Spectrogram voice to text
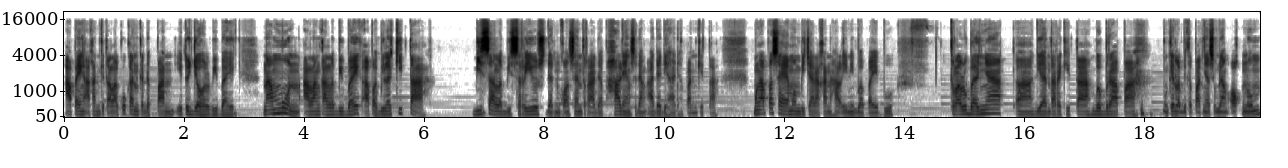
apa yang akan kita lakukan ke depan itu jauh lebih baik. Namun alangkah lebih baik apabila kita bisa lebih serius dan konsen terhadap hal yang sedang ada di hadapan kita. Mengapa saya membicarakan hal ini Bapak Ibu? Terlalu banyak uh, di antara kita beberapa, mungkin lebih tepatnya saya bilang oknum,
